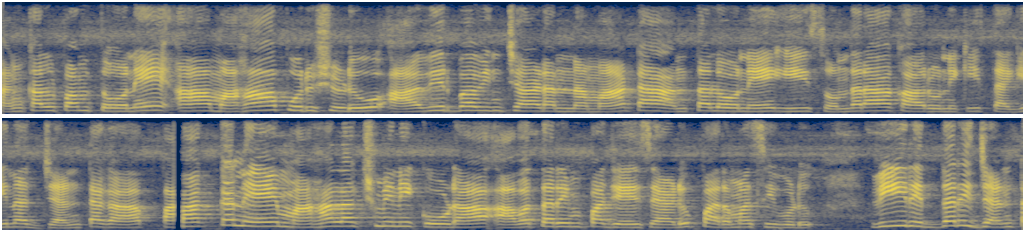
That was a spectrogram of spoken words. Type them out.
సంకల్పంతోనే ఆ మహాపురుషుడు ఆవిర్భవించాడన్న మాట అంతలోనే ఈ సుందరాకారునికి తగిన జంటగా పక్కనే మహాలక్ష్మిని కూడా అవతరింపజేశాడు పరమశివుడు. వీరిద్దరి జంట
